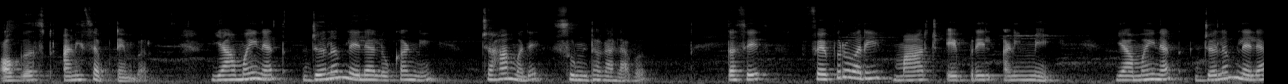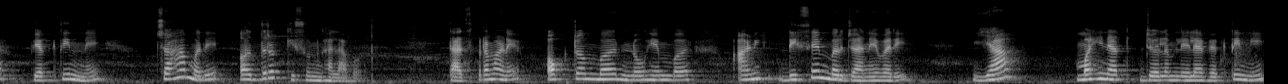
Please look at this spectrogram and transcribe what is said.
ऑगस्ट आणि सप्टेंबर या महिन्यात जन्मलेल्या लोकांनी चहामध्ये सुंठ घालावं. तसेच फेब्रुवारी मार्च एप्रिल आणि मे या महिन्यात जन्मलेल्या व्यक्तींनी चहामध्ये अद्रक किसून घालावं. त्याचप्रमाणे ऑक्टोंबर नोव्हेंबर आणि डिसेंबर जानेवारी या महिन्यात जन्मलेल्या व्यक्तींनी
